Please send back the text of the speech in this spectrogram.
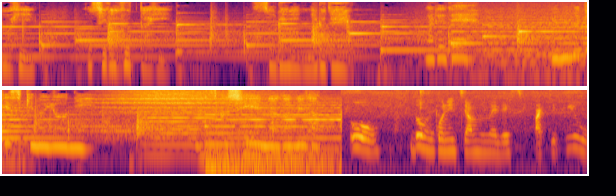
の日星が降った日それはまるでまるで夢の景色のように美しい眺めだおうどうもこんにちは、むめです。パキピュー。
